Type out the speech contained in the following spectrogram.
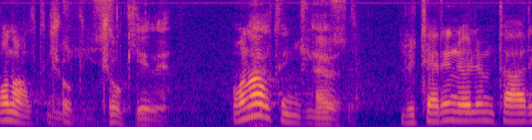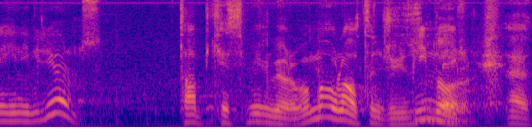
16. Çok yüzyıl. çok yeni. 16. Evet, yüzyıl. evet. Luther'in ölüm tarihini biliyor musun? Tam kesin bilmiyorum ama 16. yüzyıl 1500. doğru. Evet.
